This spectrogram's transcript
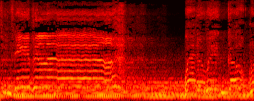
So deep in love, where do we go?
